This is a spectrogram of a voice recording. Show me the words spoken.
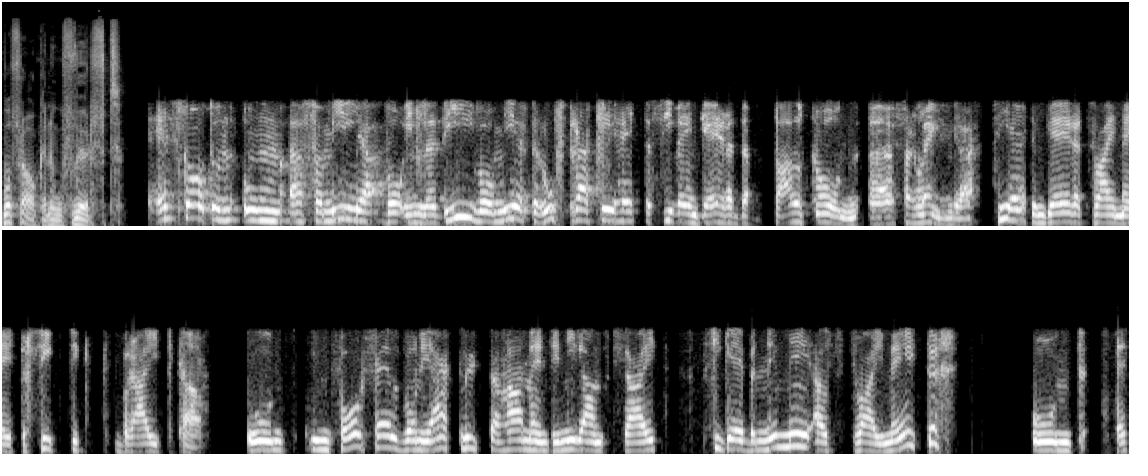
der Fragen aufwirft. Es geht um, um eine Familie, die in Ladi, wo mir den Auftrag gegeben dass sie gerne den Balkon äh, verlängern. Sie hätten gerne 2,70 Meter breit gehabt. Und im Vorfeld, wo ich angerufen habe, haben sie Milan gesagt, sie geben nicht mehr als zwei Meter. Und es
